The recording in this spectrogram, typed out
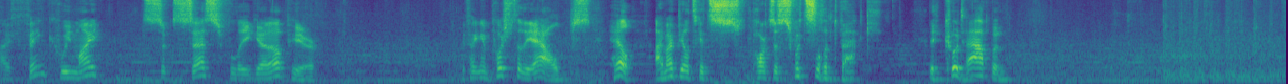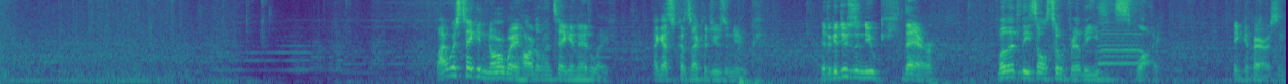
I think we might successfully get up here. If I can push to the Alps, hell, I might be able to get parts of Switzerland back. It could happen. Why was taking Norway harder than taking Italy? I guess because I could use a nuke. If I could use a nuke there, well, at least also really easy to supply. in comparison.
